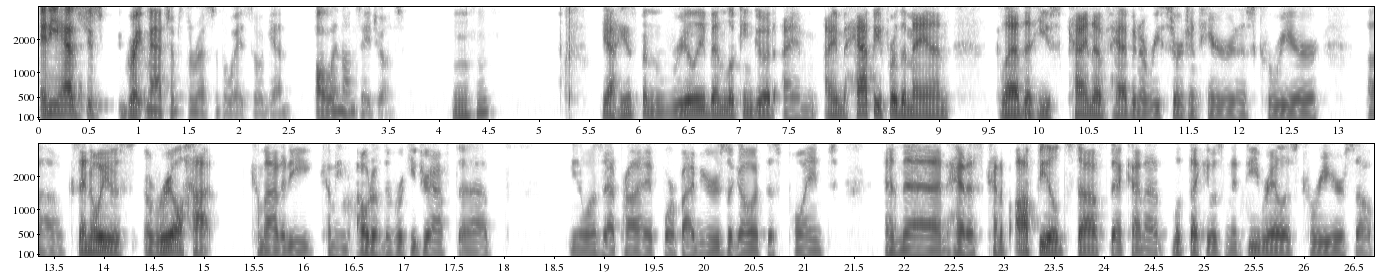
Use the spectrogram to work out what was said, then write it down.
and he has just great matchups the rest of the way. So again, all in on Zay Jones. hmm Yeah, he's been really been looking good. I'm I'm happy for the man. Glad that he's kind of having a resurgent here in his career because I know he was a real hot commodity coming out of the rookie draft. Uh, you know, was that probably four or five years ago at this point, and then had his kind of off-field stuff that kind of looked like it was going to derail his career. So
